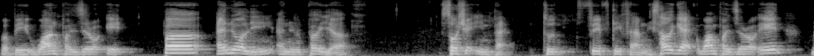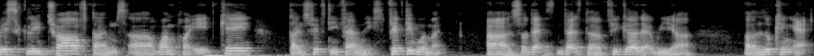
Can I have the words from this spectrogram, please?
will be 1.08 per annually, annual per year, social impact to 50 families. How we get 1.08? Basically 12 times uh, 1.8k times 50 families, 50 women. Uh, so that's that's the figure that we are uh, looking at.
